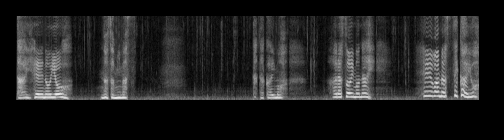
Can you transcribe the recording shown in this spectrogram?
はの世を望みます。戦いも争いもない。平和な世界を。そう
